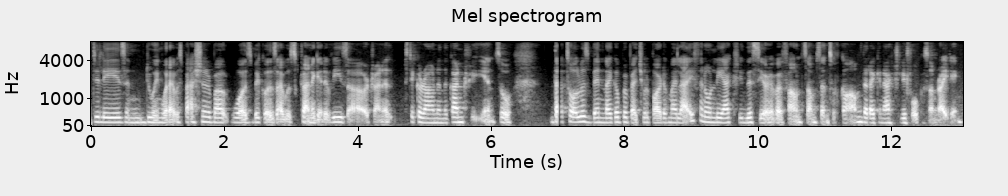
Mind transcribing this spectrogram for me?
delays and doing what I was passionate about was because I was trying to get a visa or trying to stick around in the country. And so that's always been like a perpetual part of my life. And only actually this year have I found some sense of calm that I can actually focus on writing.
